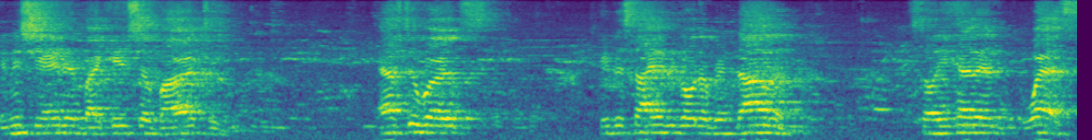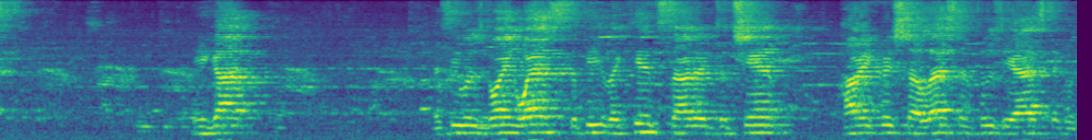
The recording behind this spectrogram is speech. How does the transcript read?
initiated by Keshav Bharati. Afterwards, he decided to go to Vrindavan. So he headed west. He got, as he was going west, the, people, the kids started to chant Hare Krishna less enthusiastically.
